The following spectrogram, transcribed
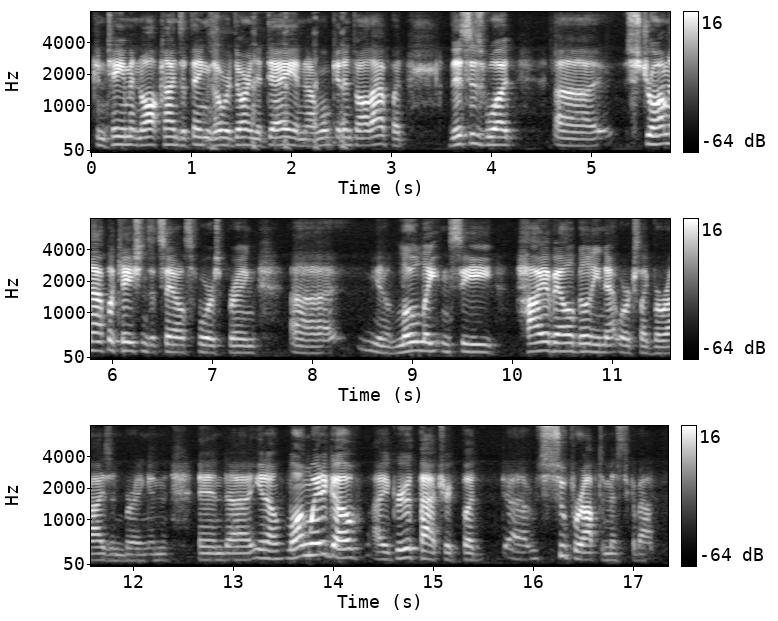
containment and all kinds of things over during the day. And I won't get into all that, but this is what uh, strong applications at Salesforce bring, uh, you know, low latency, high availability networks like Verizon bring, and and uh, you know, long way to go. I agree with Patrick, but uh, super optimistic about. It.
